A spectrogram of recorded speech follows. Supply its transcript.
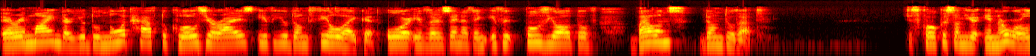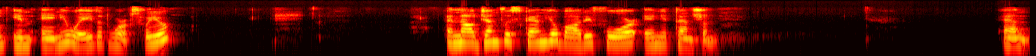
a reminder, you do not have to close your eyes if you don't feel like it, or if there's anything, if it pulls you out of balance, don't do that. Just focus on your inner world in any way that works for you. And now gently scan your body for any tension. And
